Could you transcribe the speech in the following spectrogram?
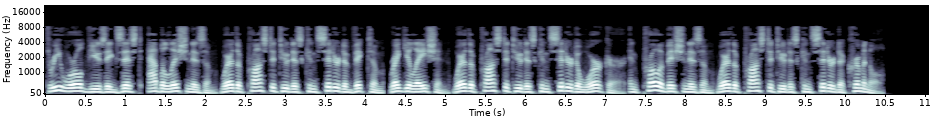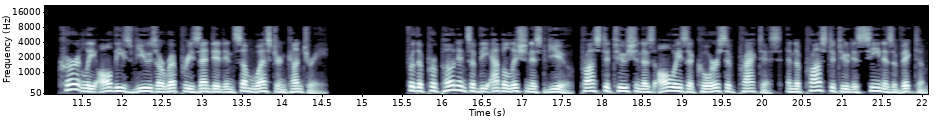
three worldviews exist: abolitionism, where the prostitute is considered a victim; regulation, where the prostitute is considered a worker; and prohibitionism, where the prostitute is considered a criminal. Currently all these views are represented in some Western country. For the proponents of the abolitionist view, prostitution is always a coercive practice, and the prostitute is seen as a victim.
